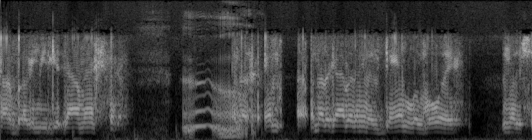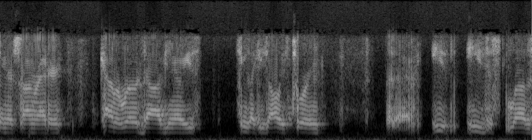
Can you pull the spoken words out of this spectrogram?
kind of bugging me to get down there. Oh. And, uh, and another guy by the name of Dan Lavoy, another singer songwriter, kind of a road dog. You know, he's seems like he's always touring, but uh, he he just loves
